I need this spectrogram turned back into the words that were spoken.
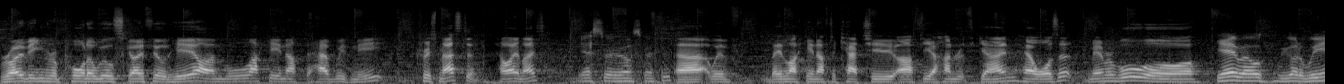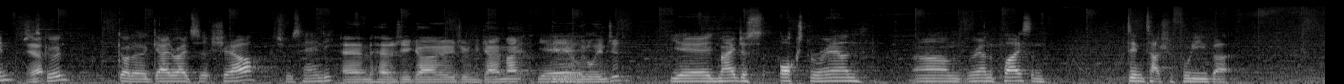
Roving reporter Will Schofield here. I'm lucky enough to have with me Chris Masten. How are you, mate? Yes, very well, Schofield. Uh, we've been lucky enough to catch you after your 100th game. How was it? Memorable or? Yeah, well, we got a win, which Yep. is good. Got a Gatorade shower, which was handy. And how did you go during the game, mate? Yeah. Were you a little injured? Yeah, mate, just oxed around, um, around the place and didn't touch the footy, but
